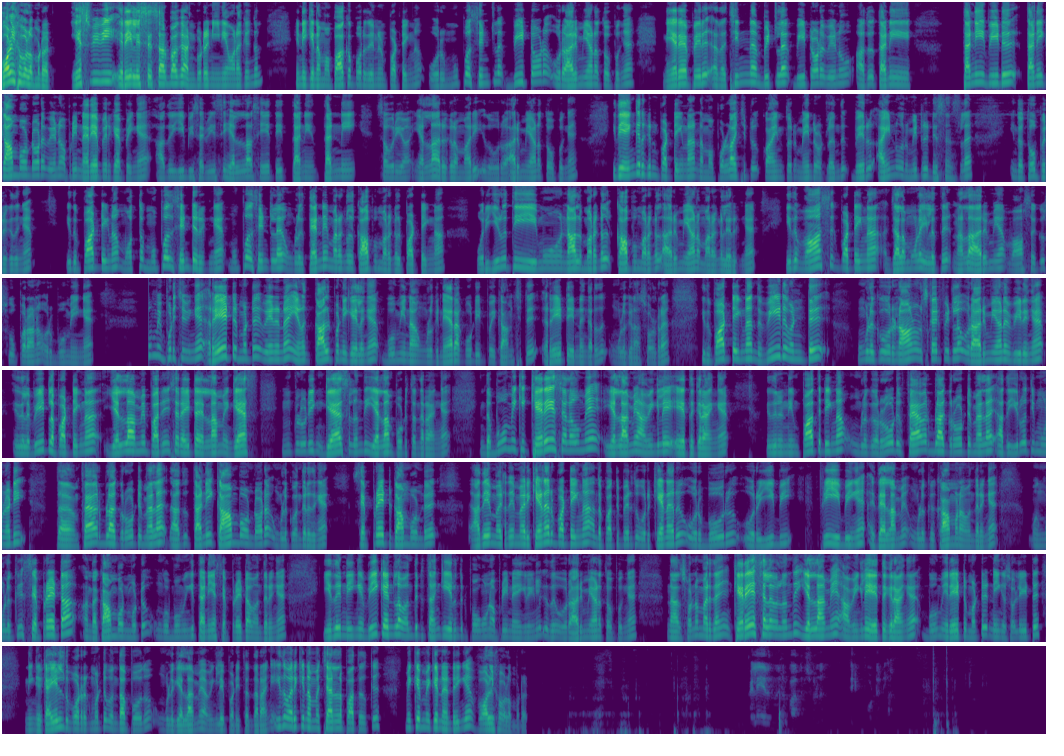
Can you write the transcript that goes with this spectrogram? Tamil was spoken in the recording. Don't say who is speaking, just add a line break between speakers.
வாழ்க வளமுடன். எஸ்விவி ரியலிஸ்டேட் சார்பாக அன்புடன் இனிய வணக்கங்கள். இன்னைக்கு நம்ம பார்க்க போகிறது என்னன்னு பார்த்தீங்கன்னா, ஒரு 30 சென்ட்ல வீட்டோட ஒரு அருமையான தோப்புங்க. நிறைய பேர் அந்த சின்ன பிட்ல வீட்டோட வேணும். அது தனி தனி வீடு, தனி காம்பவுண்டோட வேணும் அப்படின்னு நிறைய பேர் கேட்பீங்க. அது ஈபி சர்வீஸ் எல்லாம் சேர்த்து தனி தண்ணி சௌரியம் எல்லாம் இருக்கிற மாதிரி இது ஒரு அருமையான தோப்புங்க. இது எங்க இருக்குன்னு பார்த்தீங்கன்னா, நம்ம பொள்ளாச்சி டு கோயம்புத்தூர் மெயின் ரோட்லேருந்து வெறும் ஐநூறு மீட்டர் டிஸ்டன்ஸ்ல இந்த தோப்பு இருக்குதுங்க. இது பார்த்தீங்கன்னா, மொத்தம் 30 சென்ட் இருக்குங்க. முப்பது சென்ட்டில் உங்களுக்கு தென்னை மரங்கள், காப்பு மரங்கள் பார்த்தீங்கன்னா, ஒரு 24 மரங்கள், காப்பு மரங்கள் அருமையான மரங்கள் இருக்குங்க. இது வாசுக்கு பார்த்தீங்கன்னா, ஜலமூலை இழுத்து நல்லா அருமையாக வாசுக்கு சூப்பரான ஒரு பூமிங்க. பூமி பிடிச்சவங்க ரேட்டு மட்டும் வேணும்னா எனக்கு கால் பண்ணி கேளுங்க. பூமி நான் உங்களுக்கு நேராக கூட்டிகிட்டு போய் காமிச்சிட்டு ரேட்டு என்னங்கிறது உங்களுக்கு நான் சொல்கிறேன் இது பார்த்தீங்கன்னா, இந்த வீடு வந்துட்டு உங்களுக்கு ஒரு 400 ஸ்கொயர் ஃபீட்டில் ஒரு அருமையான வீடுங்க. இதில் வீட்டில் பார்த்தீங்கன்னா, எல்லாமே பர்னிச்சர் ஐட்டம் எல்லாமே கேஸ் இன்க்ளூடிங் கேஸ்லேருந்து எல்லாம் போட்டு தந்துடுறாங்க. இந்த பூமிக்கு கிரைய செலவுமே எல்லாமே அவங்களே ஏற்றுக்கிறாங்க இதில் நீங்கள் பார்த்துட்டிங்கன்னா உங்களுக்கு ரோடு ஃபேவர் பிளாக் ரோட்டு மேலே அது 23 அடி த ஃபேவர் பிளாக் ரோட்டு மேலே அது தனி காம்பவுண்டோட உங்களுக்கு வந்துடுதுங்க செப்பரேட் காம்பவுண்டு. அதே மாதிரி அதே மாதிரி கிணறு பார்த்தீங்கன்னா, அந்த 10 பேருக்கு ஒரு கிணறு, ஒரு போரு, ஒரு ஈபி, ஃப்ரீ ஈபிங்க. இது எல்லாமே உங்களுக்கு காமனாக வந்துடுங்க உங்களுக்கு செப்பரேட்டாக அந்த காம்பவுண்ட் மட்டும் உங்கள் பூமிக்கு தனியாக செப்பரேட்டாக வந்துடுங்க இது நீங்கள் வீக்கெண்டில் வந்துட்டு தங்கி இருந்துட்டு போகணும் அப்படின்னு நினைக்கிறீங்களுக்கு இது ஒரு அருமையான தொப்புங்க நான் சொன்ன மாதிரி தாங்க கிரைய செலவுலேருந்து எல்லாமே அவங்களே ஏற்றுக்கிறாங்க பூமி ரேட்டு மட்டும் நீங்கள் சொல்லிட்டு, நீங்கள் கையெழுத்து போடுறதுக்கு மட்டும் வந்தால் போதும். உங்களுக்கு எல்லாமே அவங்களே பண்ணி தந்துடுறாங்க இது வரைக்கும் நம்ம சேனலை பார்த்ததுக்கு மிக்க மிக்க நன்றிங்க. வாழ்க வளமுடன்.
